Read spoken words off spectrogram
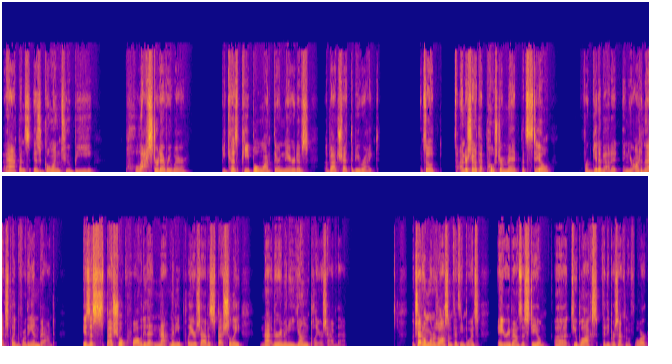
that happens is going to be plastered everywhere because people want their narratives about Chet to be right. And so to understand what that poster meant, but still forget about it and you're on to the next play before the inbound is a special quality that not many players have, especially not very many young players have that. But Chet Holmgren was awesome, 15 points, eight rebounds, a steal, uh, two blocks, 50% from the floor.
